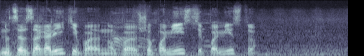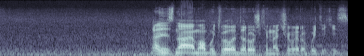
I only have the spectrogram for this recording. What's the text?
Ну, це взагалі, типу, ну, по, що по місті, по місту. Я не знаю, мабуть, велодорожки почали робити якісь.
